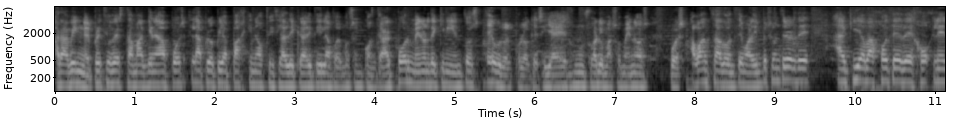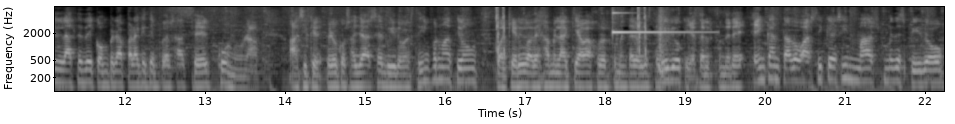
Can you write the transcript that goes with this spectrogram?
Ahora bien, el precio de esta máquina, pues la propia página oficial de Clarity la podemos encontrar por menos de 500 euros, por lo que si ya es un usuario más o menos pues avanzado en temas de impresión 3D, aquí abajo te dejo el enlace de compra para que te puedas hacer con una. Así que espero que os haya servido esta información. Cualquier duda déjamela aquí abajo en los comentarios de este vídeo que yo te responderé encantado. Así que sin más me despido.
